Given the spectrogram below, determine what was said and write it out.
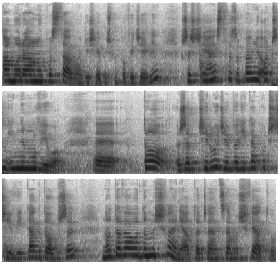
amoralną postawą, dzisiaj byśmy powiedzieli. Chrześcijaństwo zupełnie o czym innym mówiło to, że ci ludzie byli tak uczciwi, tak dobrzy, no dawało do myślenia otaczającemu światu.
